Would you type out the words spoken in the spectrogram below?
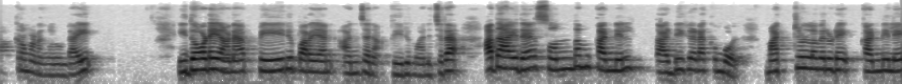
ആക്രമണങ്ങൾ ഉണ്ടായി ഇതോടെയാണ് പേര് പറയാൻ അഞ്ജന തീരുമാനിച്ചത്. അതായത് സ്വന്തം കണ്ണിൽ തടി കിടക്കുമ്പോൾ മറ്റുള്ളവരുടെ കണ്ണിലെ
